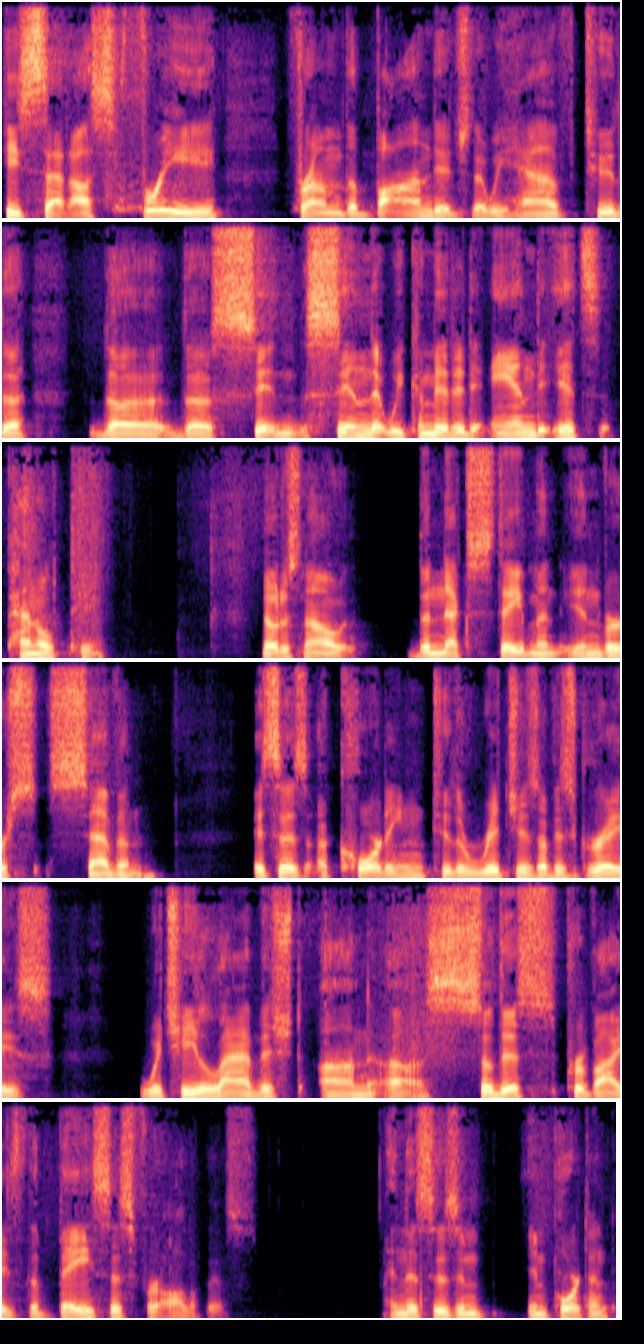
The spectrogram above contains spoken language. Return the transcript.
He set us free from the bondage that we have to the, the, the sin, sin that we committed and its penalty. Notice now the next statement in verse 7. It says, according to the riches of his grace, which he lavished on us. So this provides the basis for all of this. And this is important. I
